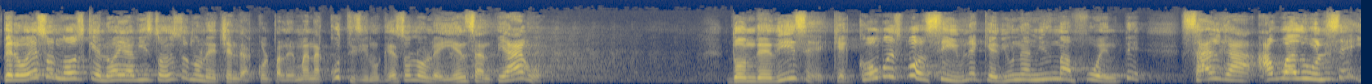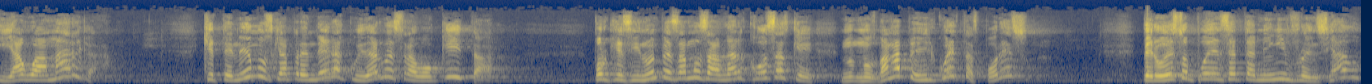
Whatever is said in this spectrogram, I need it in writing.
Pero eso no es que lo haya visto, eso no le echen la culpa a la hermana Cuti, sino que eso lo leí en Santiago, donde dice que cómo es posible que de una misma fuente salga agua dulce y agua amarga. Que tenemos que aprender a cuidar nuestra boquita porque si no empezamos a hablar cosas que nos van a pedir cuentas por eso. Pero eso puede ser también influenciado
